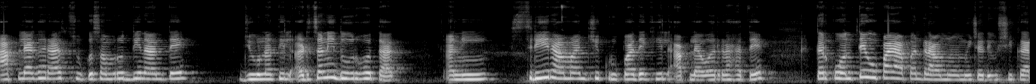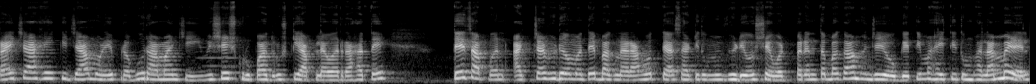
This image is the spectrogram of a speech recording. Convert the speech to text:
आपल्या घरात सुखसमृद्धी नांदते. जीवनातील अडचणी दूर होतात आणि श्रीरामांची कृपा देखील आपल्यावर राहते. तर कोणते उपाय आपण रामनवमीच्या दिवशी करायचे आहे की ज्यामुळे प्रभू रामांची विशेष कृपादृष्टी आपल्यावर राहते? तेच आपण आजच्या व्हिडिओमध्ये बघणार आहोत. त्यासाठी तुम्ही व्हिडिओ शेवटपर्यंत बघा म्हणजे योग्य ती माहिती तुम्हाला मिळेल.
